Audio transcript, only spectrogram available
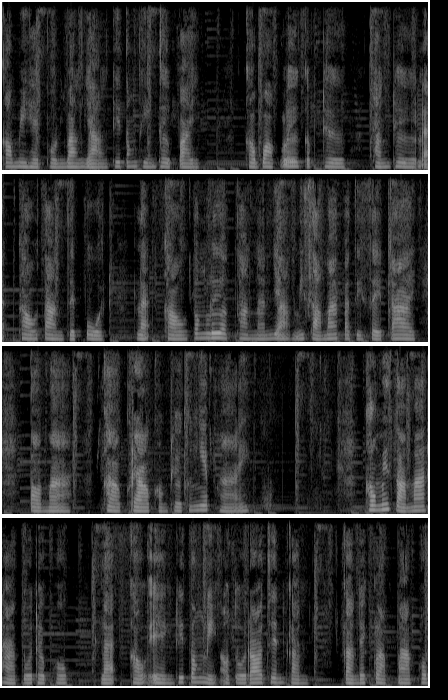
เขามีเหตุผลบางอย่างที่ต้องทิ้งเธอไป เขาบอกเลิกกับเธอ ทั้งเธอและเขาต่างเจ็บปวด และเขาต้องเลือกทางนั้นอย่างไม่สามารถปฏิเสธได้ ต่อมาข่าวคราวของเธอก็เงียบหาย เขาไม่สามารถหาตัวเธอพบ และเขาเองที่ต้องหนีเอาตัวรอดเช่นกัน การได้กลับมาพบ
